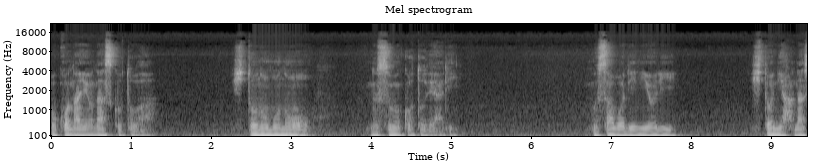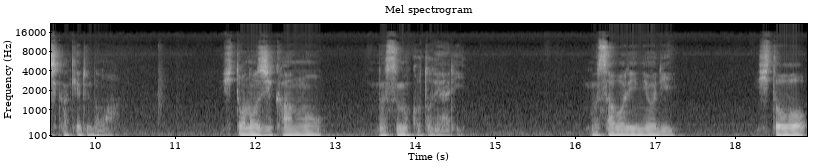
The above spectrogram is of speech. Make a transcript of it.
行いをなすことは人のものを盗むことであり。むさぼりにより人に話しかけるのは人の時間を盗むことでありむさぼりにより人を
